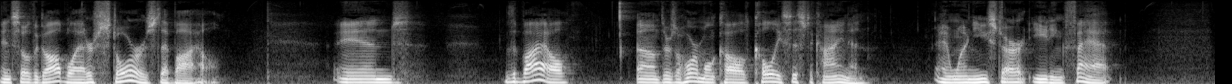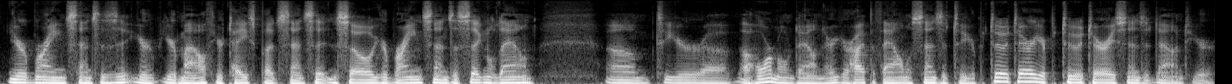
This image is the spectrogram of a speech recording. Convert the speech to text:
And so the gallbladder stores the bile. And the bile, um, there's a hormone called cholecystokinin. And when you start eating fat, your brain senses it, your, your mouth, your taste buds sense it. And so your brain sends a signal down um, to your uh, a hormone down there. Your hypothalamus sends it to your pituitary. Your pituitary sends it down to your,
